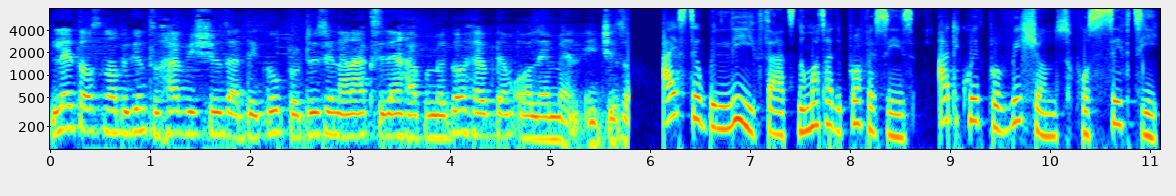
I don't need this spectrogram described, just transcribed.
Let us not begin to have issues that they go producing an accident happen. May God help them all, amen, in Jesus. I still believe that no matter the prophecies, adequate provisions for safety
